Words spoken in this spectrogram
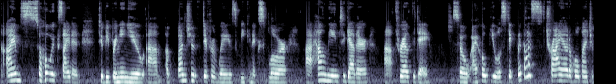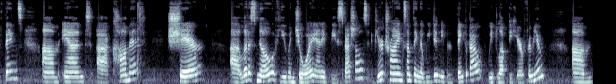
And I am so excited to be bringing you um, a bunch of different ways we can explore uh, Halloween together uh, throughout the day. So I hope you will stick with us, try out a whole bunch of things, um, and uh, comment, share, uh, let us know if you enjoy any of these specials. If you're trying something that we didn't even think about, we'd love to hear from you. Um,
